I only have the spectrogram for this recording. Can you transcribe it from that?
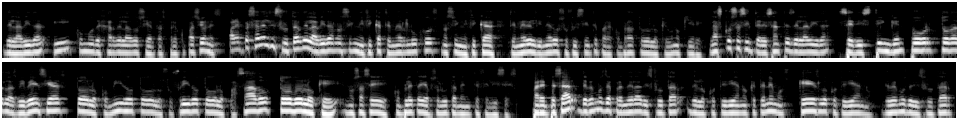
de la vida y cómo dejar de lado ciertas preocupaciones. Para empezar, el disfrutar de la vida no significa tener lujos, no significa tener el dinero suficiente para comprar todo lo que uno quiere. Las cosas interesantes de la vida se distinguen por todas las vivencias, todo lo comido, todo lo sufrido, todo lo pasado, todo lo que nos hace completa y absolutamente felices. Para empezar, debemos de aprender a disfrutar de lo cotidiano que tenemos. ¿Qué es lo cotidiano? Debemos de disfrutar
